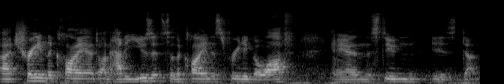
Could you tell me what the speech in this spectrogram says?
uh, train the client on how to use it so the client is free to go off and the student is done.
